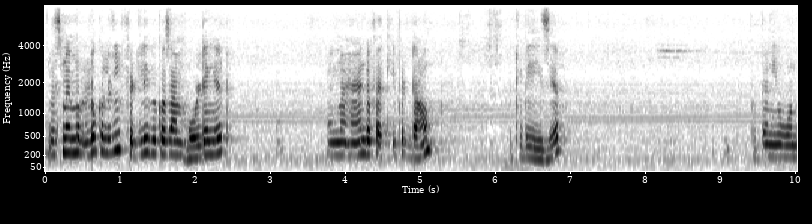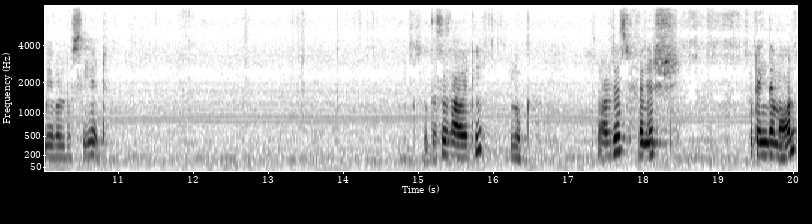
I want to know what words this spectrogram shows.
This may look a little fiddly because I'm holding it in my hand. If I keep it down it will be easier. But then you won't be able to see it. This is how it will look. So I'll just finish putting them all.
